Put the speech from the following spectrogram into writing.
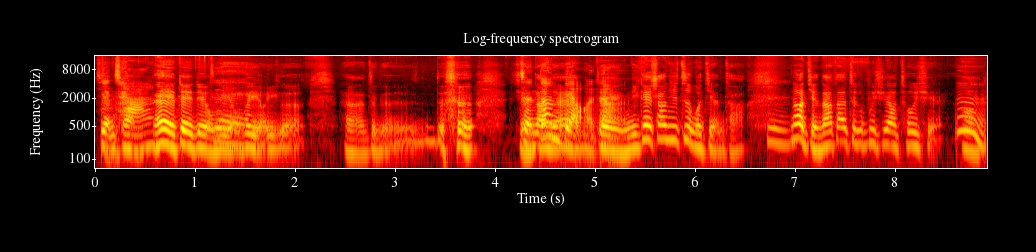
检查哎，对对，我们也对会有一个呃这个诊断表对，你可以上去自我检查。是那检查它这个不需要抽血。嗯嗯，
